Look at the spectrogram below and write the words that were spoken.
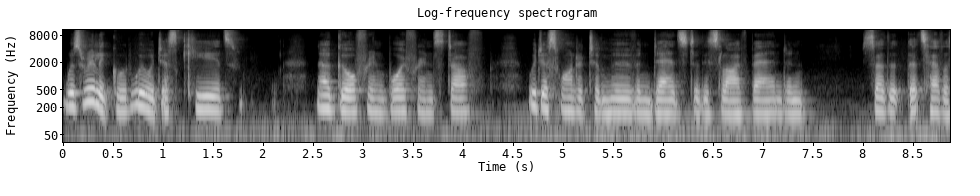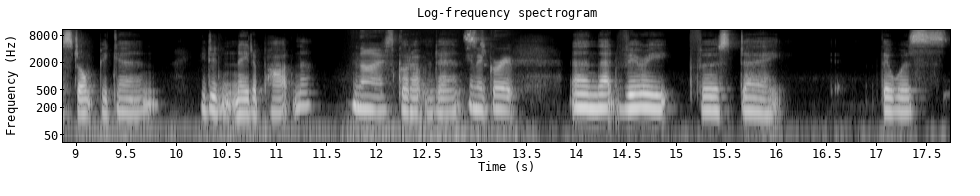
was really good. We were just kids, no girlfriend, boyfriend stuff. We just wanted to move and dance to this live band, and so that that's how the stomp began. You didn't need a partner; Nice. just got up and danced. In a group. And that very first day, there was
